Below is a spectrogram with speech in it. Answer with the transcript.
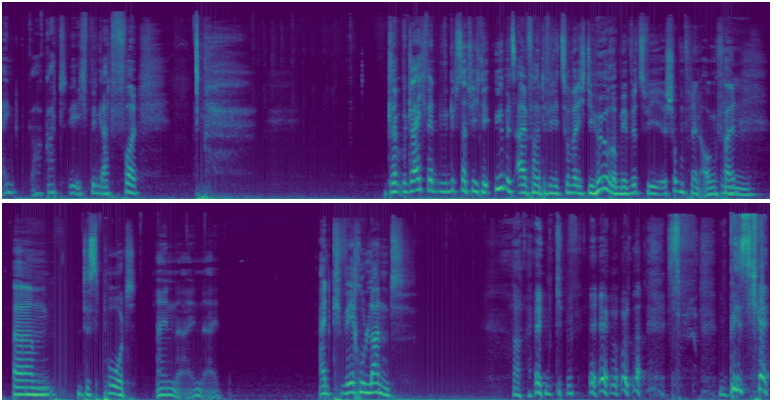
Ein. Oh Gott, ich bin gerade voll gleich gibt es natürlich eine übelst einfache Definition, wenn ich die höre. Mir wird es wie Schuppen von den Augen fallen. Mm. Ähm, mm. Despot. Ein, ein, ein, ein Querulant. Ein Querulant. Ein bisschen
